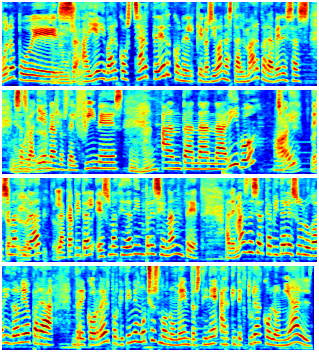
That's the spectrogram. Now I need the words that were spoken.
Bueno, pues ahí hay barcos charter con el que nos llevan hasta el mar para ver esas, esas Muy ballenas, bien. los delfines. Antananarivo. Ay, Sí, es una la ciudad, capital, la capital es una ciudad impresionante. Además de ser capital, es un lugar idóneo para recorrer porque tiene muchos monumentos, tiene arquitectura colonial,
